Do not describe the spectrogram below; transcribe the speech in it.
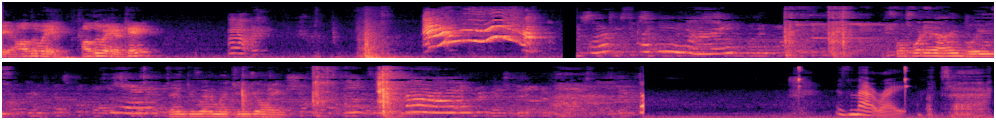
Okay, all the way. All the way, okay? Forty-nine. 449, please. Here. Thank you very much. Enjoy. Bye. Isn't that right? Attack.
